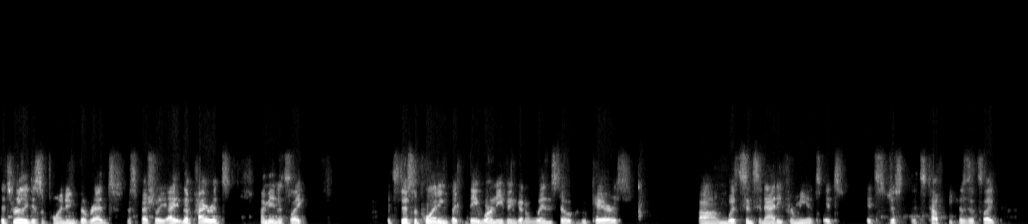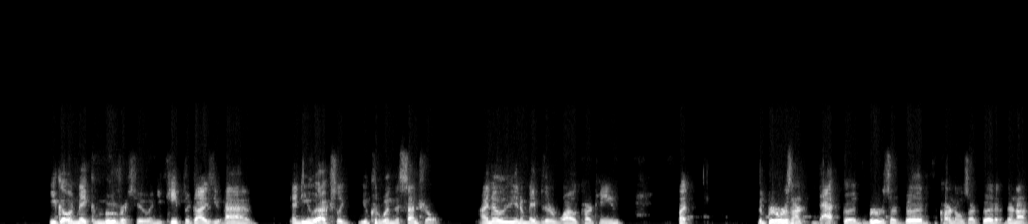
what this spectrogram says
it's really disappointing. The Reds, especially. I, the Pirates. I mean, it's like it's disappointing, but they weren't even going to win, so who cares? Um, with Cincinnati, for me, it's it's it's just it's tough because it's like you go and make a move or two, and you keep the guys you have, and you actually you could win the Central. I know you know maybe they're a wild card team, but the Brewers aren't that good. The Brewers are good. The Cardinals are good. They're not.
